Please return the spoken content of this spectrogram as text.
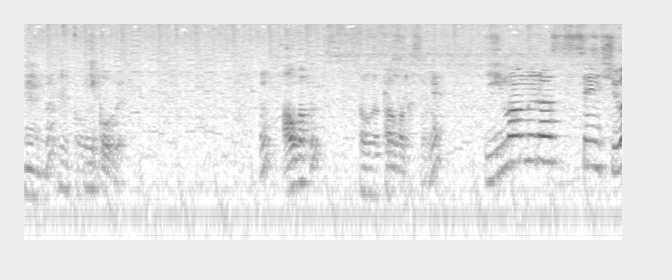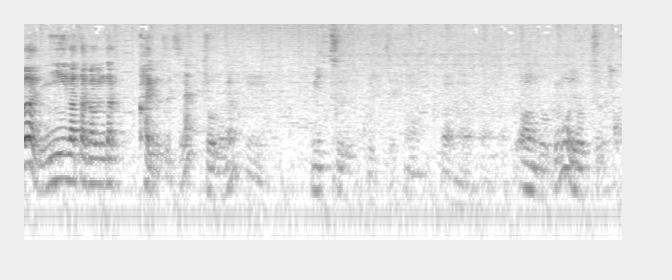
うん。上。2個上。ん？青学？青学青学ですよね。今村選手は新潟が生んだ怪物ですね、そうだね。うん、3つ、3つ。安藤君も4つ。とか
